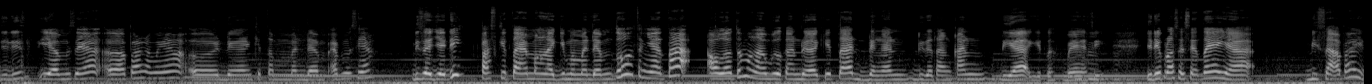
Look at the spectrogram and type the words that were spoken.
Jadi ya maksudnya eh, apa namanya eh, dengan kita memendam eh maksudnya bisa jadi pas kita emang lagi memendam tuh ternyata Allah tuh mengabulkan doa kita dengan didatangkan dia gitu. Bayang gak sih jadi prosesnya tuh ya bisa apa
